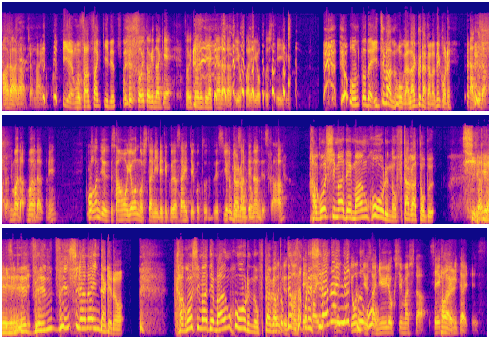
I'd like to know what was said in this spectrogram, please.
あららじゃないの いやもう佐々木です。そういう時だけそういう時だけあららと呼ばれようとしている 本当だよ一番の方が楽だからねこれ。楽だからね。まだまだね。43を4の下に入れてくださいということです。43って何ですか？鹿児島でマンホールの蓋が飛ぶ。知らないえー、全然知らないんだけど。鹿児島でマンホールの蓋が飛ぶ。でもさこれ知らないやつを。43入力しました。正解みたいです、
